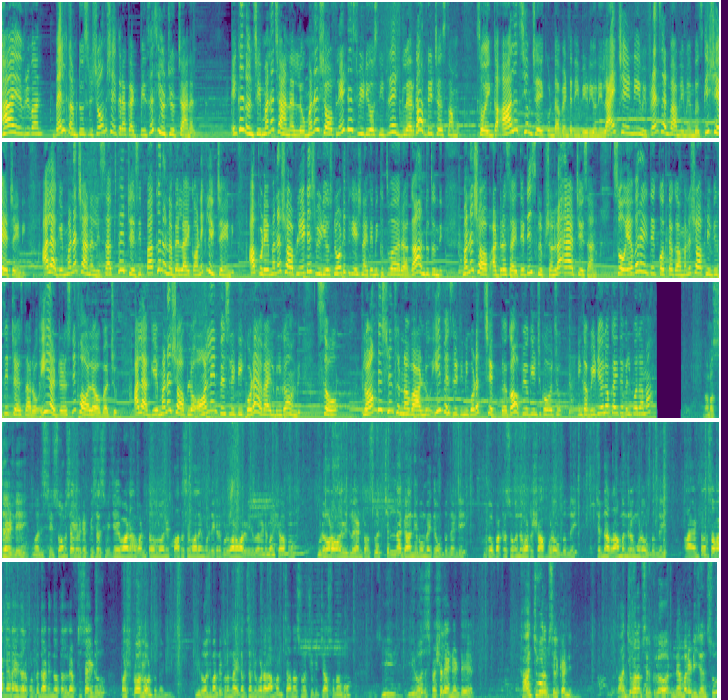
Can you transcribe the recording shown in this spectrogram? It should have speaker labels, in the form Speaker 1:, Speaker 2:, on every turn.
Speaker 1: Hi everyone welcome to Shri Somasekhara cut pieces YouTube channel ఇంకా నుంచి మన ఛానల్లో మన షాప్ లేటెస్ట్ వీడియోస్ని రెగ్యులర్గా అప్డేట్ చేస్తాము. సో ఇంకా ఆలస్యం చేయకుండా వెంటనే వీడియోని లైక్ చేయండి మీ ఫ్రెండ్స్ అండ్ ఫ్యామిలీ మెంబర్స్కి షేర్ చేయండి. అలాగే మన ఛానల్ని సబ్స్క్రైబ్ చేసి పక్కనున్న బెల్ ఐకాన్ని క్లిక్ చేయండి. అప్పుడే మన షాప్ లేటెస్ట్ వీడియోస్ నోటిఫికేషన్ అయితే మీకు త్వరగా అందుతుంది. మన షాప్ అడ్రస్ అయితే డిస్క్రిప్షన్లో యాడ్ చేశాను. సో ఎవరైతే కొత్తగా మన షాప్ని విజిట్ చేస్తారో ఈ అడ్రస్ని ఫాలో అవ్వచ్చు. అలాగే మన షాప్లో ఆన్లైన్ ఫెసిలిటీ కూడా అవైలబుల్గా ఉంది. సో లాంగ్ డిస్టెన్స్ ఉన్న వాళ్ళు ఈ ఫెసిలిటీని కూడా చక్కగా ఉపయోగించుకోవచ్చు. ఇంకా వీడియోలోకి అయితే వెళ్ళిపోదామా?
Speaker 2: నమస్తే అండి. మాది Shri Somasekhar cut pieces Vijayawada one టౌన్లోని పాత శివాలయం గుడి దగ్గర గుడివాడ వారి వీధిలోనండి మన షాపు. గుడివాడ వారి వీధిలో ఎంట్రన్స్లో చిన్న గాంధీ బొమ్మ అయితే ఉంటుందండి. ఇంకో పక్క సుగంధ వాటర్ షాప్ కూడా ఉంటుంది. చిన్న రామ మందిరం కూడా ఉంటుంది. ఆ ఎంట్రన్స్ అవ్వగానే ఐదారు కోట్లు దాటిన తర్వాత లెఫ్ట్ సైడ్ ఫస్ట్ ఫ్లోర్లో ఉంటుందండి. ఈరోజు మన దగ్గర ఉన్న ఐటమ్స్ అన్ని కూడా మన ఛానల్స్లో చూపించేస్తున్నాము. ఈ ఈరోజు స్పెషల్ ఏంటంటే కాంచీవరం సిల్క్ అండి ఇది. కాంచీవరం సిల్క్లో నెమలి డిజైన్స్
